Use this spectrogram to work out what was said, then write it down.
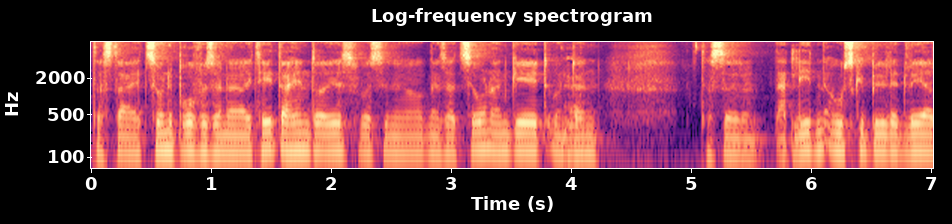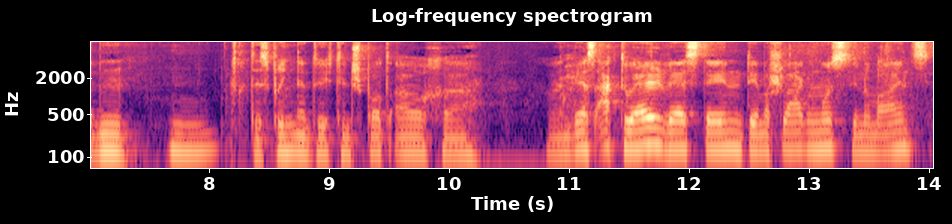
dass da jetzt so eine Professionalität dahinter ist, was eine Organisation angeht und ja. dann, dass da Athleten ausgebildet werden. Mhm. Das bringt natürlich den Sport auch. Äh, wer ist aktuell? Wer ist den, den man schlagen muss, die Nummer eins?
